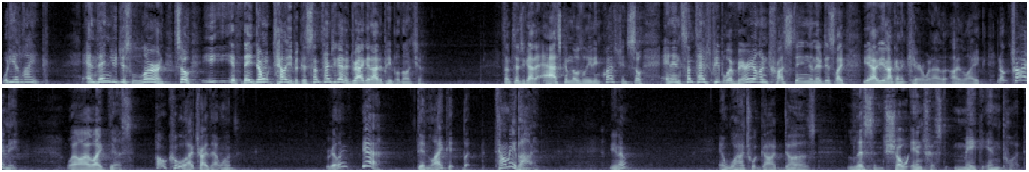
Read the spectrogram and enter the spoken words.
What do you like? And then you just learn. So if they don't tell you, because sometimes you got to drag it out of people, don't you? Sometimes you got to ask them those leading questions. So, and then sometimes people are very untrusting and they're just like, yeah, you're not going to care what I, I like. know, try me. Well, I like this. Oh, cool. I tried that once. Really? Yeah. Didn't like it, but tell me about it. You know? And watch what God does. Listen, show interest, make input.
